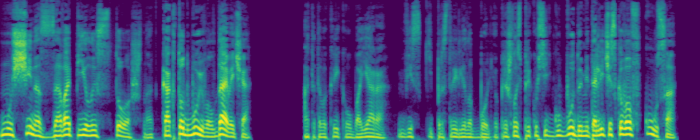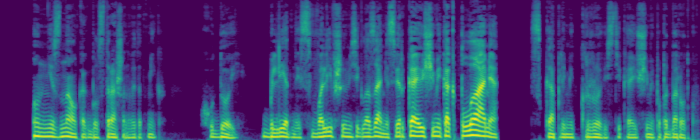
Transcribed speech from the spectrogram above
Мужчина завопил истошно, как тот буйвол Давича. От этого крика у бояра виски прострелило болью. Пришлось прикусить губу до металлического вкуса. Он не знал, как был страшен в этот миг. Худой, бледный, с ввалившимися глазами, сверкающими, как пламя, с каплями крови, стекающими по подбородку.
